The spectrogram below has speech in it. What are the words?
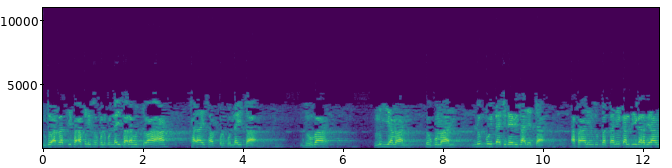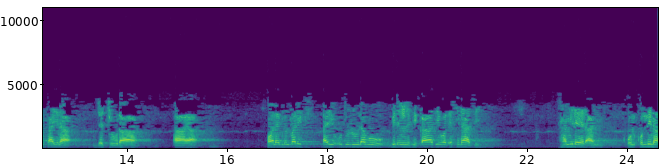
دعاء فأخلصوا قل قل ليس له الدعاء. كلايس قل قل ليس. دوبا نيمان لقمان. Lubbuu itti achi deebisaa jecha. Afaaniin dubbattanii qalbii gara biraan kaayinaa jechuudha. قال ابن الملك أي أدعو له بالاعتقاد والإخلاص حملين الآن قل كلنا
